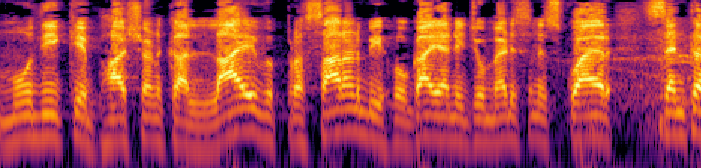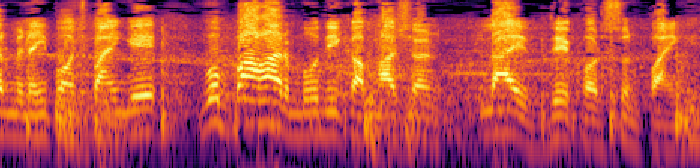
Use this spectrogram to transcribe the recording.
मोदी के भाषण का लाइव प्रसारण भी होगा, यानी जो मेडिसन स्क्वायर सेंटर में नहीं पहुँच पाएँगे, वो बाहर मोदी का भाषण लाइव देख और सुन पाएँगे।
